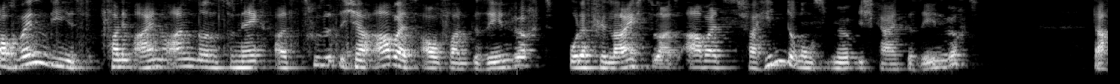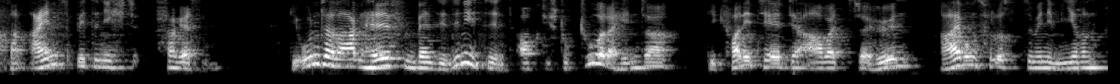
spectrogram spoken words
Auch wenn dies von dem einen oder anderen zunächst als zusätzlicher Arbeitsaufwand gesehen wird oder vielleicht so als Arbeitsverhinderungsmöglichkeit gesehen wird, darf man eins bitte nicht vergessen. Die Unterlagen helfen, wenn sie sinnig sind, auch die Struktur dahinter, die Qualität der Arbeit zu erhöhen, Reibungsverluste zu minimieren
